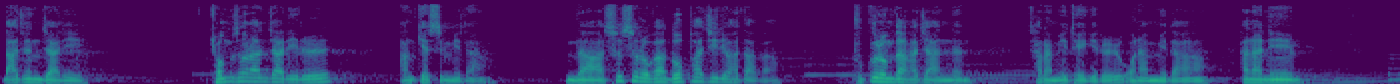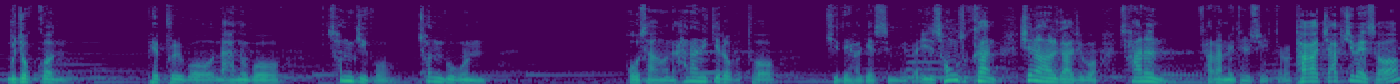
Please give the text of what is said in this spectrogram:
낮은 자리, 겸손한 자리를 앉겠습니다. 나 스스로가 높아지려 하다가 부끄럼 당하지 않는 사람이 되기를 원합니다. 하나님, 무조건 베풀고 나누고 섬기고 천국은 보상은 하나님께로부터 기대하겠습니다. 이 성숙한 신앙을 가지고 사는 사람이 될 수 있도록 다 같이 합심해서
